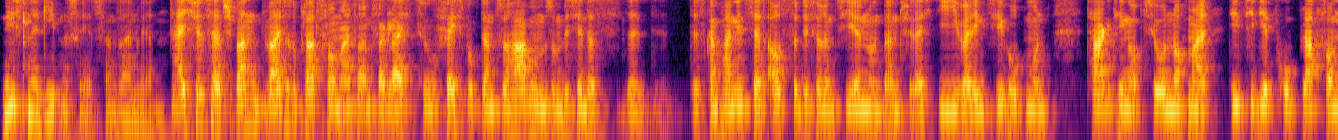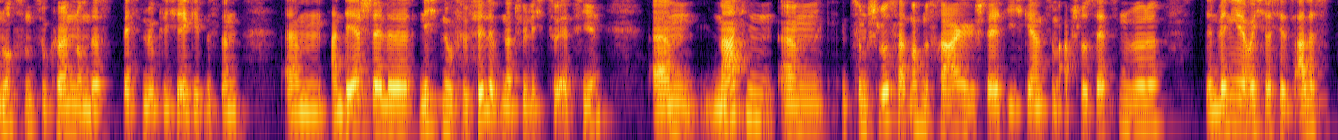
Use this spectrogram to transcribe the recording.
nächsten Ergebnisse jetzt dann sein werden. Ja, ich finde es halt spannend, weitere Plattformen einfach im Vergleich zu Facebook dann zu haben, um so ein bisschen das, das Kampagnenset auszudifferenzieren und dann vielleicht die jeweiligen Zielgruppen und Targeting-Optionen nochmal dezidiert pro Plattform nutzen zu können, um das bestmögliche Ergebnis dann ähm, an der Stelle nicht nur für Philipp natürlich zu erzielen. Ähm, Martin ähm, zum Schluss hat noch eine Frage gestellt, die ich gern zum Abschluss setzen würde. Denn wenn ihr euch das jetzt alles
